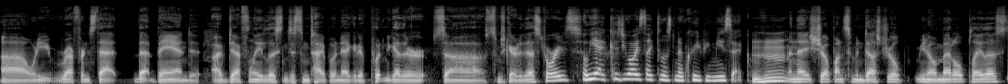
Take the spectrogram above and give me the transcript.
uh, when you referenced that that band, I've definitely listened to some typo negative putting together uh, some scared to death stories, Oh, yeah, because you always like to listen to creepy music. mm-hmm. and they show up on some industrial, you know, metal playlists.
